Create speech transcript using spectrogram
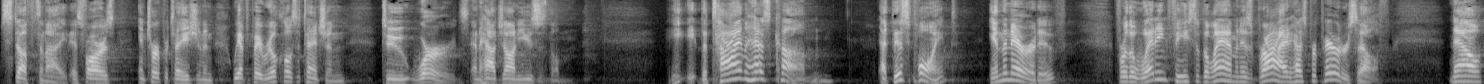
stuff tonight as far as interpretation, and we have to pay real close attention to words and how John uses them. He, he, the time has come at this point in the narrative for the wedding feast of the Lamb, and his bride has prepared herself. Now,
